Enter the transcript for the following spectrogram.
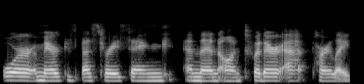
or America's Best Racing, and then on Twitter at Parlay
